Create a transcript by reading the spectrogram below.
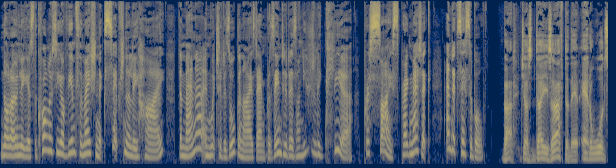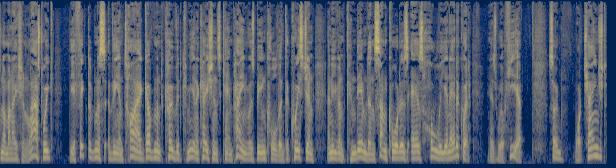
Not only is the quality of the information exceptionally high, the manner in which it is organised and presented is unusually clear, precise, pragmatic, and accessible. But just days after that Ad Awards nomination last week, the effectiveness of the entire government COVID communications campaign was being called into question and even condemned in some quarters as wholly inadequate, as we'll hear. So, what changed?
